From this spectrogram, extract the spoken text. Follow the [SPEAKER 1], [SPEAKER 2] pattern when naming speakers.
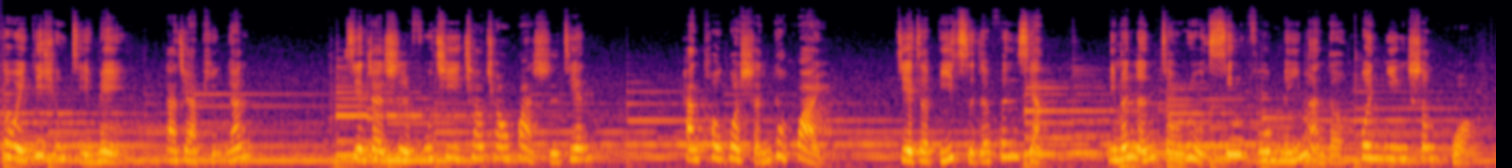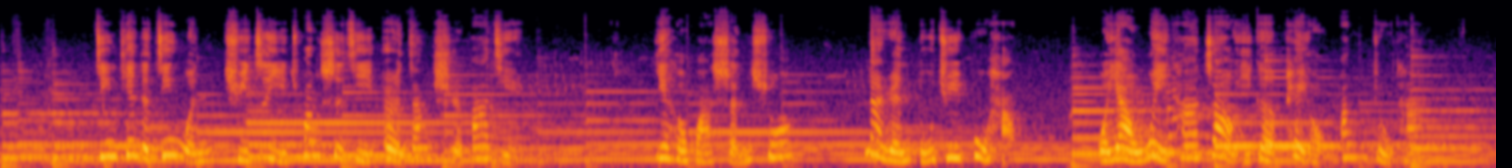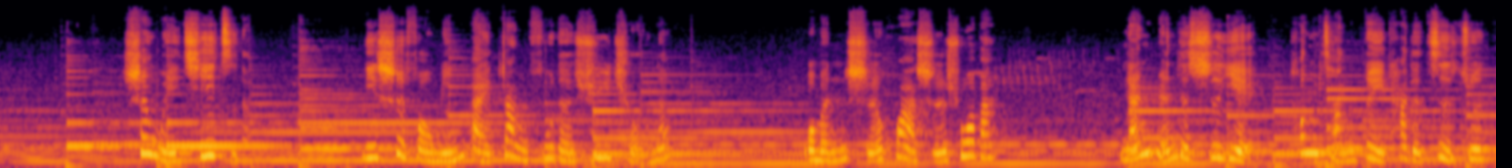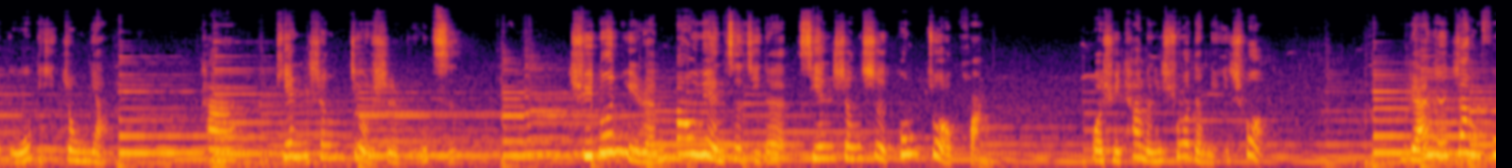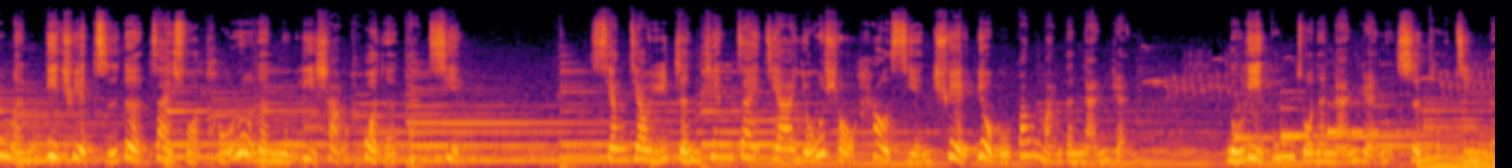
[SPEAKER 1] 各位弟兄姐妹，大家平安。现在是夫妻悄悄话时间，盼透过神的话语，借着彼此的分享，你们能走入幸福美满的婚姻生活。今天的经文取自于创世纪二章十八节。耶和华神说：“那人独居不好，我要为他造一个配偶帮助他。”身为妻子的，你是否明白丈夫的需求呢？我们实话实说吧。男人的事业通常对他的自尊无比重要，他天生就是如此。许多女人抱怨自己的先生是工作狂，或许他们说的没错。然而，丈夫们的确值得在所投入的努力上获得感谢。相较于整天在家游手好闲却又不帮忙的男人，努力工作的男人是可敬的。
